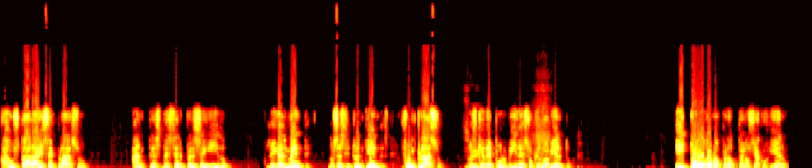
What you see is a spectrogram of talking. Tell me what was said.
ajustara a ese plazo antes de ser perseguido legalmente. No sé si tú entiendes. Fue un plazo. No Sí. es que de por vida eso quedó abierto. Y todos los peloteros se acogieron.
